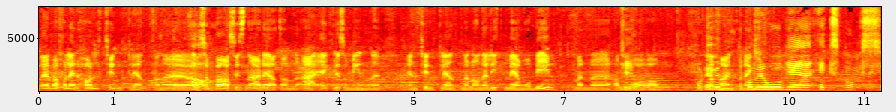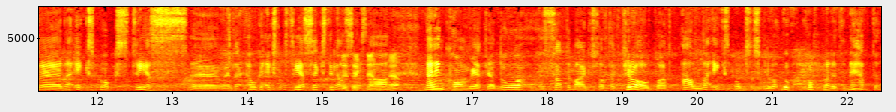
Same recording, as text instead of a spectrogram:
det är i alla fall en halvtunn klient. Han är, ja. alltså basisen är det att han är egentligen som min en tynn klient men han är lite mer mobil. Men uh, han Ty må porta jag vet, Kommer du ihåg eh, Xbox, eh, där Xbox 3, eh, heter, Xbox 360 360 ja. Ja. När den kom vet jag, då satte Microsoft ett krav på att alla Xboxar skulle vara uppkopplade till nätet.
